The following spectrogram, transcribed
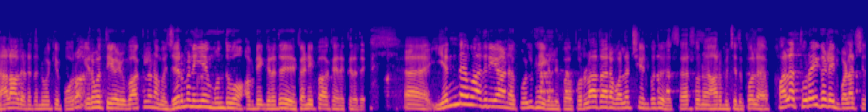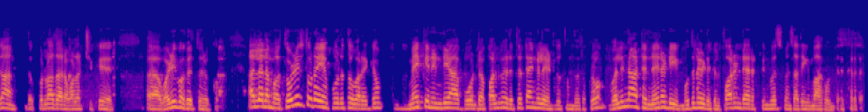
நாலாவது இடத்தை நோக்கி போறோம். இருபத்தி ஏழு வாக்குல நம்ம ஜெர்மனியே முந்துவோம் அப்படிங்கிறது கணிப்பாக இருக்கிறது. அஹ், என்ன மாதிரியான கொள்கைகள்? இப்ப பொருளாதார வளர்ச்சி என்பது சார் சொன்ன ஆரம்பிச்சது போல பல துறைகளின் வளர்ச்சி தான் இந்த பொருளாதார வளர்ச்சிக்கு வழிவகுத்திருக்கும். அதுல நம்ம தொழில்துறையை பொறுத்த வரைக்கும் மேக் இன் இந்தியா போன்ற பல்வேறு திட்டங்களை எடுத்து தந்திருக்கிறோம் வெளிநாட்டு நேரடி முதலீடுகள் ஃபாரின் டைரக்ட் இன்வெஸ்ட்மெண்ட்ஸ் அதிகமாக வந்திருக்கிறது.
